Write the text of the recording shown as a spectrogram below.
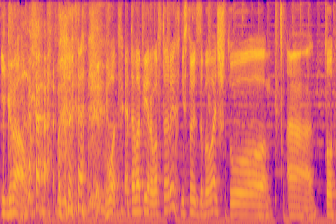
играл. Вот, это во-первых. Во-вторых, не стоит забывать, что а, тот,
